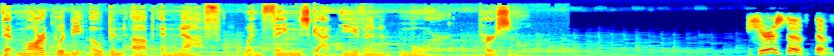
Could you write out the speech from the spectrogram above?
that Mark would be opened up enough when things got even more personal. Here's the, the,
